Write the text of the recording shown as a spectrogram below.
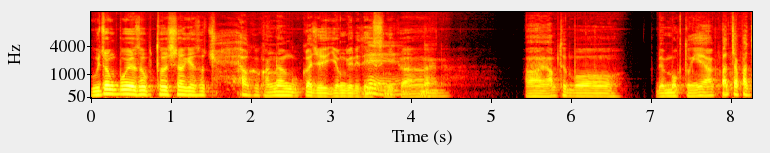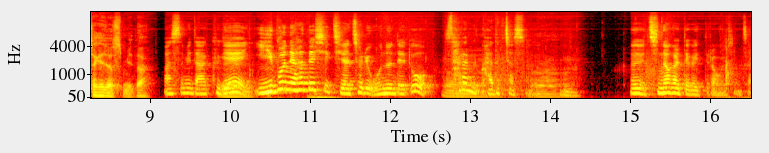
의정부에서부터 시작해서 쫙그 강남구까지 연결이 돼 네. 있으니까 네. 네. 아, 아무튼 뭐 면목동이 약 반짝반짝해졌습니다. 맞습니다. 그게 2분에 한 대씩 지하철이 오는데도 사람이 가득 찼어요. 음. 네, 지나갈 때가 있더라고요, 진짜.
